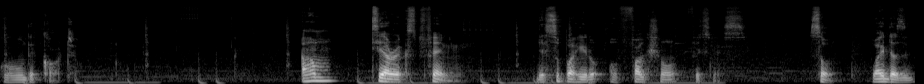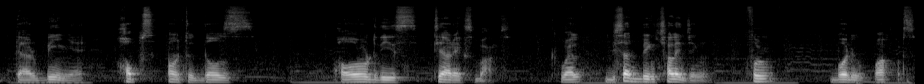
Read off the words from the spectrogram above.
on the court. Arm TRX training, the superhero of functional fitness. So, why does Garbiñe hops onto those all these TRX bands? Well, besides being challenging full body workouts,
